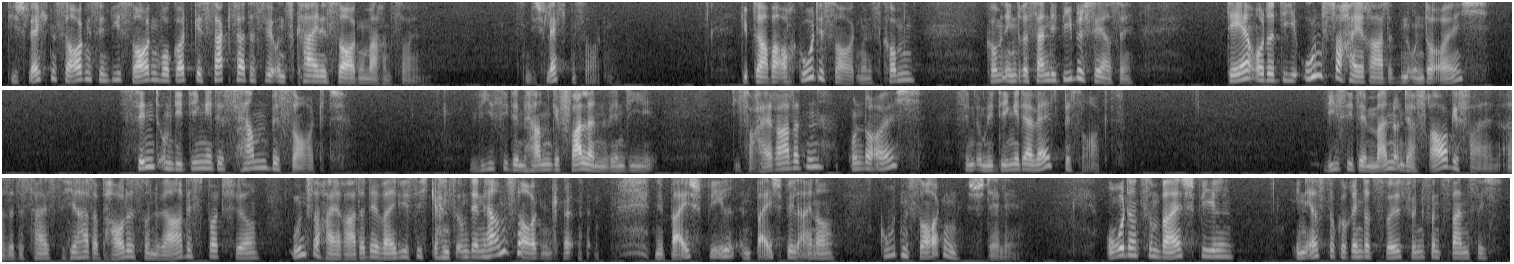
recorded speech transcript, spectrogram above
Die schlechten Sorgen sind die Sorgen, wo Gott gesagt hat, dass wir uns keine Sorgen machen sollen. Das sind die schlechten Sorgen. Gibt aber auch gute Sorgen. Und es kommen, kommen interessante Bibelverse. Der oder die Unverheirateten unter euch sind um die Dinge des Herrn besorgt, wie sie dem Herrn gefallen. Wenn die, die Verheirateten unter euch sind um die Dinge der Welt besorgt wie sie dem Mann und der Frau gefallen. Also das heißt, hier hat der Paulus so einen Werbespot für Unverheiratete, weil die sich ganz um den Herrn sorgen können. Ein Beispiel, ein Beispiel einer guten Sorgenstelle. Oder zum Beispiel in 1. Korinther 12, 25,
